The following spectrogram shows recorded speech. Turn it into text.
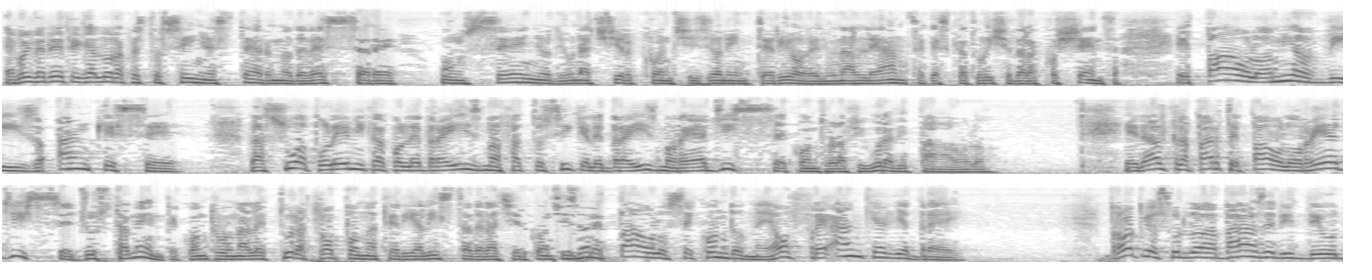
E voi vedete che allora questo segno esterno deve essere un segno di una circoncisione interiore, di un'alleanza che scaturisce dalla coscienza. E Paolo, a mio avviso, anche se la sua polemica con l'ebraismo ha fatto sì che l'ebraismo reagisse contro la figura di Paolo, e d'altra parte Paolo reagisse giustamente contro una lettura troppo materialista della circoncisione, Paolo secondo me offre anche agli ebrei proprio sulla base di Deu-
